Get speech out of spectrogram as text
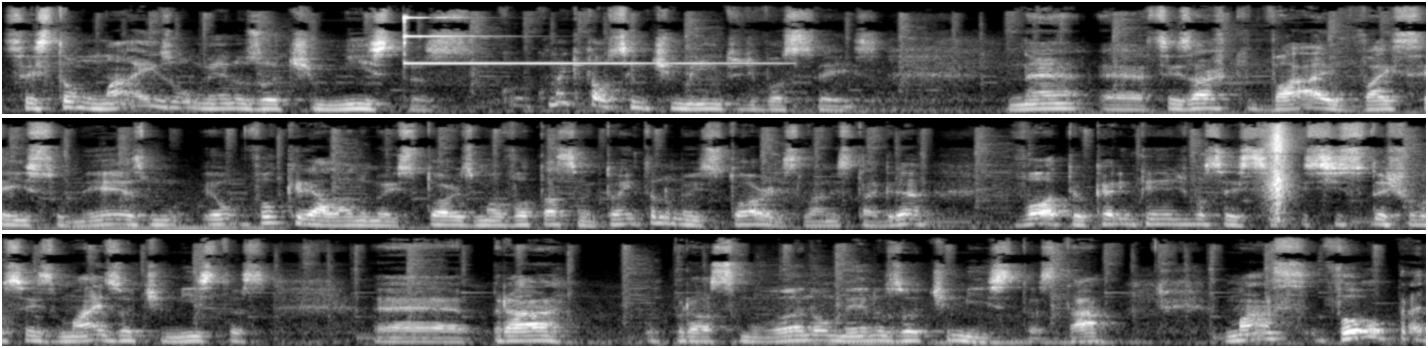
Vocês estão mais ou menos otimistas? Como é que está o sentimento de vocês? Né? É, vocês acham que vai, vai ser isso mesmo? Eu vou criar lá no meu Stories uma votação. Então entra no meu Stories lá no Instagram, vota. Eu quero entender de vocês se, se isso deixou vocês mais otimistas é, para o próximo ano ou menos otimistas, tá? Mas vamos para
